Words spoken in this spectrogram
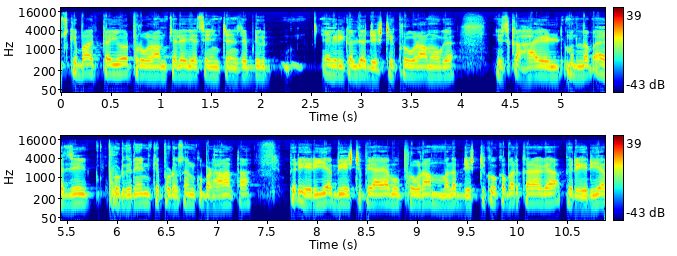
उसके बाद कई और प्रोग्राम चले जैसे इंटेंसिव एग्रीकल्चर डिस्ट्रिक्ट प्रोग्राम हो गया जिसका हाई मतलब एज ए फूड ग्रेन के प्रोडक्शन को बढ़ाना था फिर एरिया बेस्ड पे आया वो प्रोग्राम मतलब डिस्ट्रिक्ट को कवर करा गया फिर एरिया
